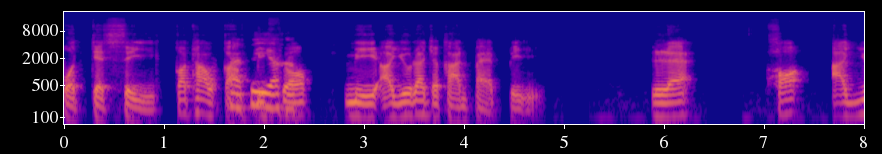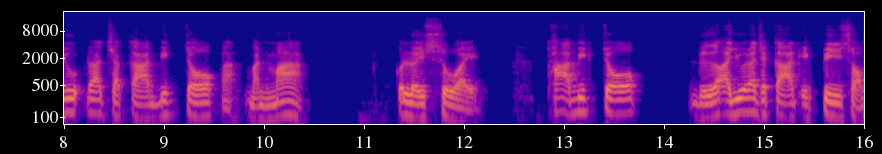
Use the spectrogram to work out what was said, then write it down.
ปลดเจ็ดสี่ก็เท่ากับแปดปีบิ๊กอะครับโจ๊กมีอายุราชการแปดปี และเพราะอายุราชการบิ๊กโจ๊กอะ มันมาก ก็เลยสวย ถ้าบิ๊กโจ๊กเหลืออายุราชการอีกปีสอง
